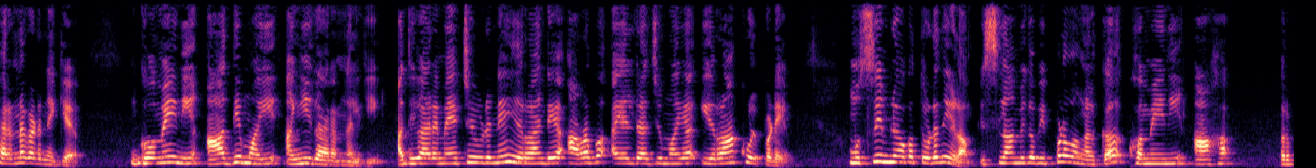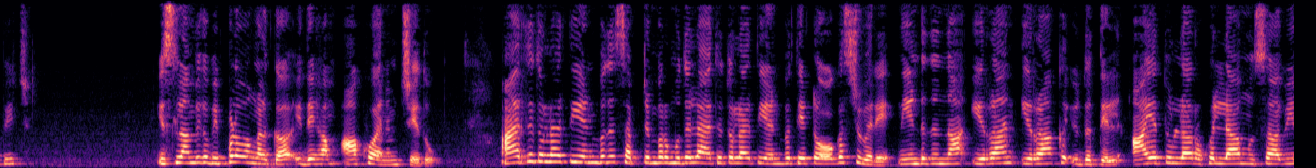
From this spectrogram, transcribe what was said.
ഭരണഘടനയ്ക്ക് ഖൊമേനി ആദ്യമായി അംഗീകാരം നൽകി. അധികാരമേറ്റയുടനെ ഇറാന്റെ അറബ് അയൽരാജ്യമായ ഇറാഖ് ഉൾപ്പെടെ മുസ്ലിം ലോകത്തുടനീളം ഇസ്ലാമിക വിപ്ലവങ്ങൾക്ക് ഖൊമേനി ആഹ റിപ്പീറ്റ് ഇസ്ലാമിക വിപ്ലവങ്ങൾക്ക് ഇദ്ദേഹം ആഹ്വാനം ചെയ്തു. ആയിരത്തി തൊള്ളായിരത്തി എൺപത് സെപ്റ്റംബർ മുതൽ ആയിരത്തി തൊള്ളായിരത്തി എൺപത്തി എട്ട് ഓഗസ്റ്റ് വരെ നീണ്ടുനിന്ന ഇറാൻ ഇറാഖ് യുദ്ധത്തിൽ ആയത്തുള്ള റുഹുല്ല മുസാവി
